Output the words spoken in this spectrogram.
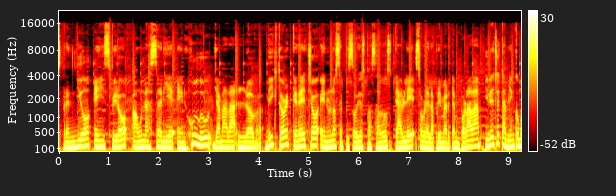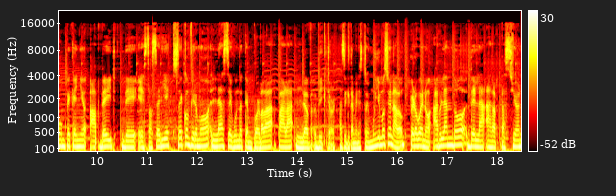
desprendió e inspiró a una serie en Hulu llamada Love Victor, que de hecho en unos episodios pasados te hablé sobre la primera temporada y de hecho también como un pequeño update de esta serie se confirmó la segunda temporada para Love Victor, así que también estoy muy emocionado. Pero bueno, hablando de la adaptación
